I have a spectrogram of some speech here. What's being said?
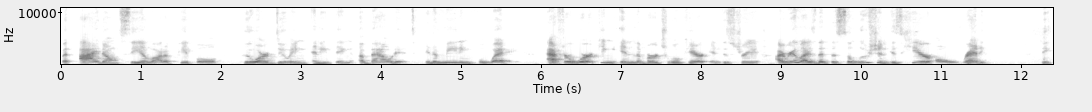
But I don't see a lot of people who are doing anything about it in a meaningful way. After working in the virtual care industry, I realized that the solution is here already the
